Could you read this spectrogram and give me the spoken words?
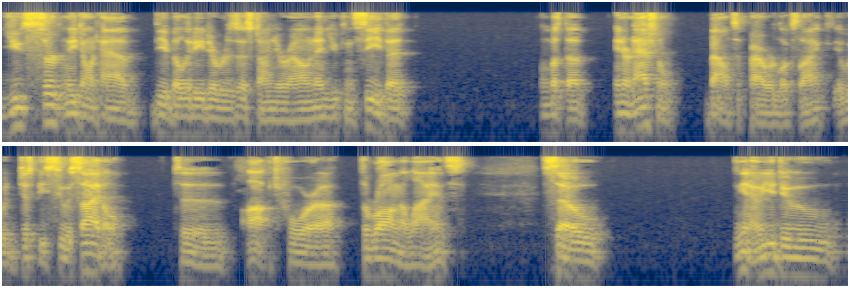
you certainly don't have the ability to resist on your own. And you can see that what the international balance of power looks like. It would just be suicidal to opt for uh, the wrong alliance. So you know, you do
